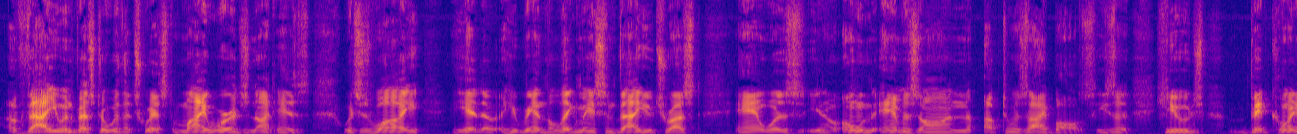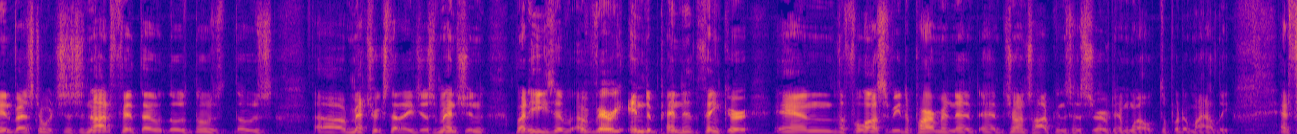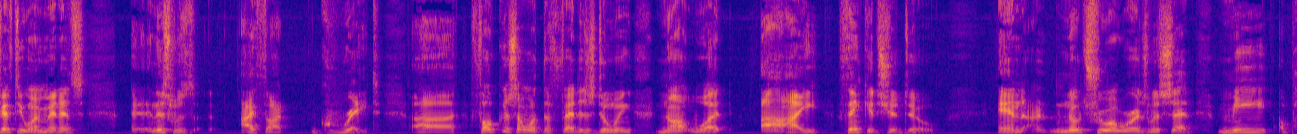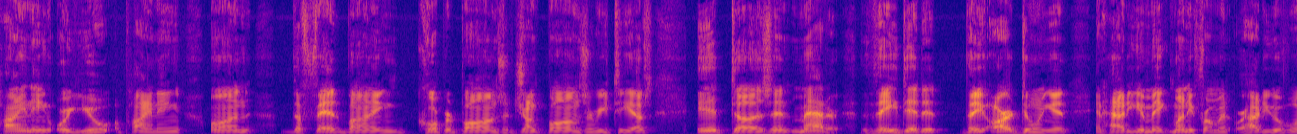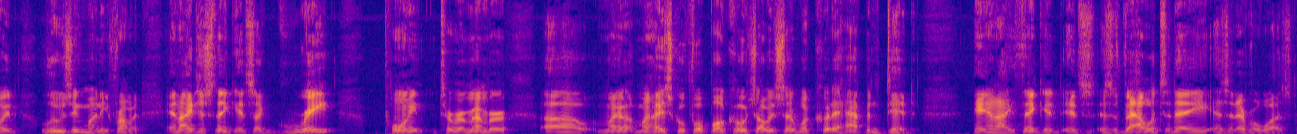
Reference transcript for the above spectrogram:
a value investor with a twist. My words, not his. Which is why he had a, he ran the Legg Mason Value Trust and was you know owned Amazon up to his eyeballs. He's a huge Bitcoin investor, which does not fit those those those, those uh, metrics that I just mentioned. But he's a, a, very independent thinker, and the philosophy department at, at Johns Hopkins has served him well, to put it mildly. At 51 minutes, and this was I thought great. Uh, focus on what the Fed is doing, not what I think it should do. And uh, no truer words were said. Me opining or you opining on the Fed buying corporate bonds or junk bonds or ETFs, it doesn't matter. They did it, they are doing it, and how do you make money from it or how do you avoid losing money from it? And I just think it's a great point to remember uh, my my high school football coach always said, "What could have happened did," and I think it, it's as valid today as it ever was.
